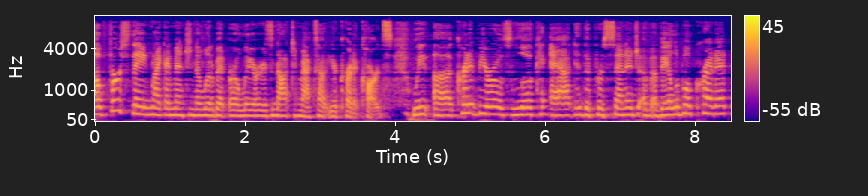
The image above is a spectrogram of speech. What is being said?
Uh, first thing, like I mentioned a little bit earlier, is not to max out your credit cards. We uh, credit bureaus look at the percentage of available credit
